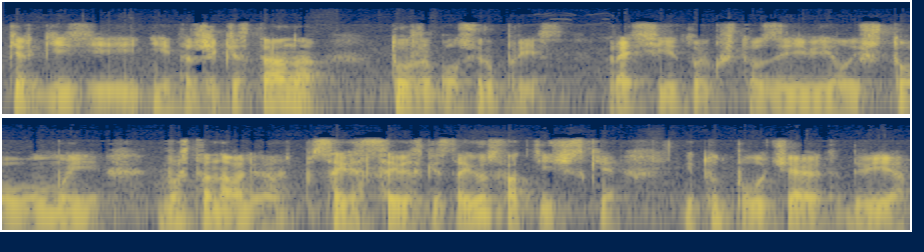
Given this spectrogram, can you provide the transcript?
Киргизии и Таджикистана тоже был сюрприз. Россия только что заявила, что мы восстанавливаем Совет, Советский Союз фактически, и тут получают две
